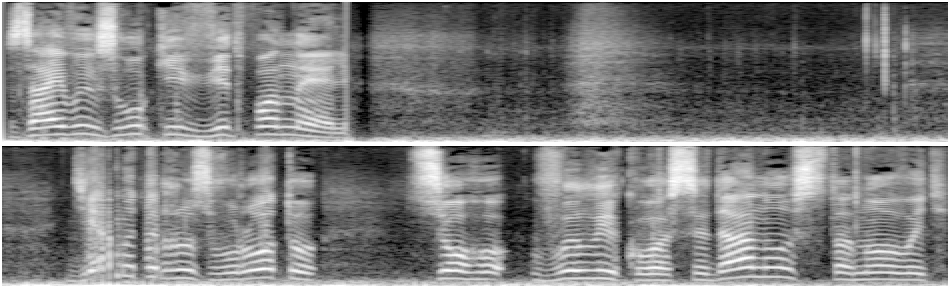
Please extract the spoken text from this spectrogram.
зайвих звуків від панелі. Діаметр розвороту цього великого седану становить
